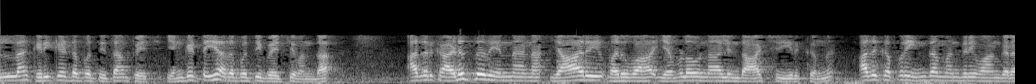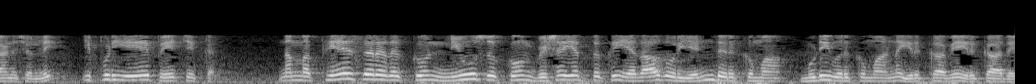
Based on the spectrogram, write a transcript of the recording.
எல்லாம் கிரிக்கெட்டை பத்தி தான் பேச்சு. எங்கிட்டயும் அதை பத்தி பேச்சு வந்தா. அதற்கு அடுத்தது என்னன்னா யாரு வருவா எவ்வளவு நாள் இந்த ஆட்சி இருக்குன்னு அதுக்கப்புறம் இந்த மந்திரி வாங்குறான்னு சொல்லி இப்படியே பேச்சுக்கள். நம்ம பேசுறதுக்கும் நியூஸுக்கும் விஷயத்துக்கும் ஏதாவது ஒரு எண்டு இருக்குமா முடிவு இருக்குமான்னு இருக்கவே இருக்காது.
